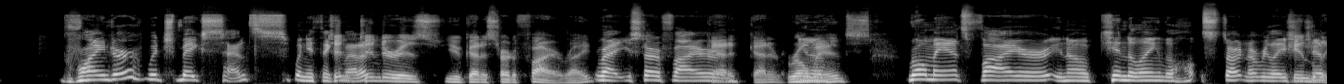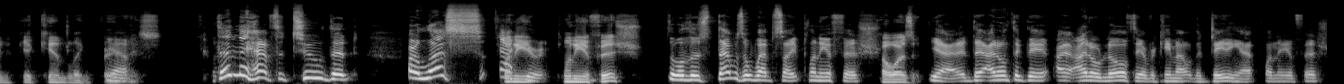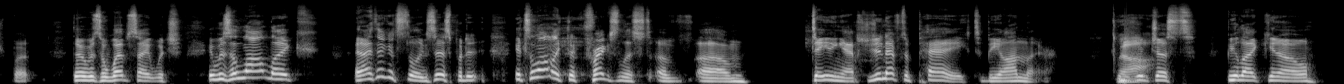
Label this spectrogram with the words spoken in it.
Grindr, which makes sense when you think Tin- about it. Tinder is you got to start a fire, right? Right, you start a fire, Got and it. Got it. Romance. romance, fire, you know, kindling, the whole, starting a relationship. kindling. Yeah, kindling. Very Yeah. nice. Then they have the two that are less Plenty, accurate. plenty of fish. Well, there's that was a website, Plenty of Fish. Oh, was it? Yeah, they, I don't think they. I, I don't know if they ever came out with a dating app, Plenty of Fish, but there was a website which it was a lot like, and I think it still exists, but it it's a lot like the Craigslist of um, dating apps. You didn't have to pay to be on there. You Ah. could just be like, you know,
